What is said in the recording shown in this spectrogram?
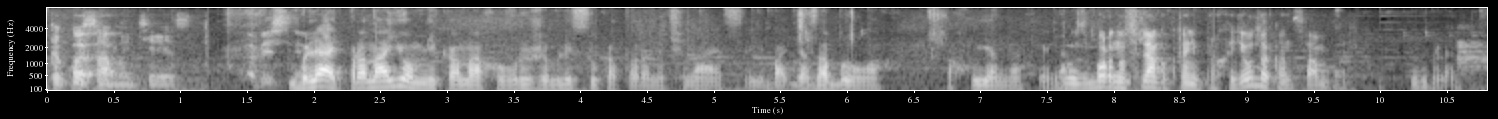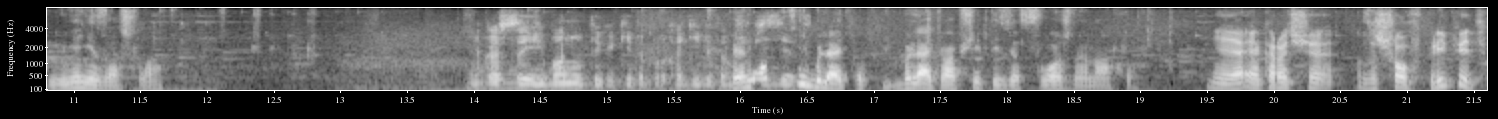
Какой А, самый интересный? Объясни. Блять, про наемника нахуй в рыжем лесу, который начинается, ебать, я забыл нахуй. Охуенная хуйня. Вы сборную солянку кто не проходил до конца, блядь? Блядь, мне не зашла. Мне кажется, ебанутые какие-то проходили там пиздец. блять, вот, блять, вообще пиздец сложный нахуй. Не, я, я, короче, зашел в Припять,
